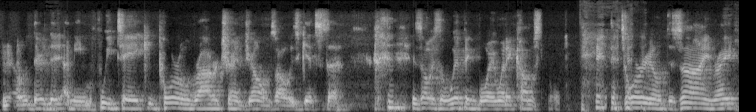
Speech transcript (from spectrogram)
You know, they're I mean, if we take poor old Robert Trent Jones, always gets the is always the whipping boy when it comes to dictatorial design, right?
